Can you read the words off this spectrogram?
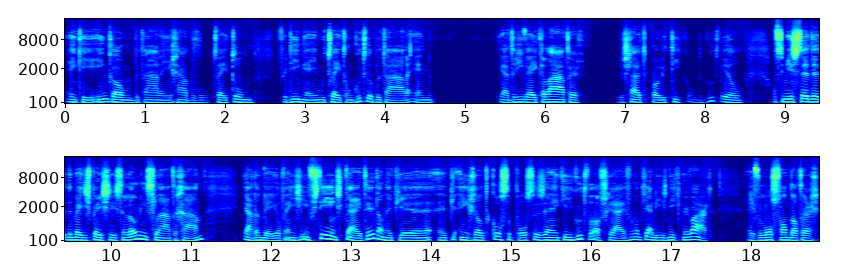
één keer je inkomen betalen en je gaat bijvoorbeeld twee ton verdienen en je moet twee ton goodwill betalen en ja, drie weken later besluit de politiek om de goodwill, of tenminste de, de medisch specialist een loondienst te laten gaan, ja, dan ben je opeens je investerings kwijt. Hè? Dan heb je, heb je één grote kostenpost, dus in één keer je goodwill afschrijven, want ja, die is niks meer waard. Even los van dat er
